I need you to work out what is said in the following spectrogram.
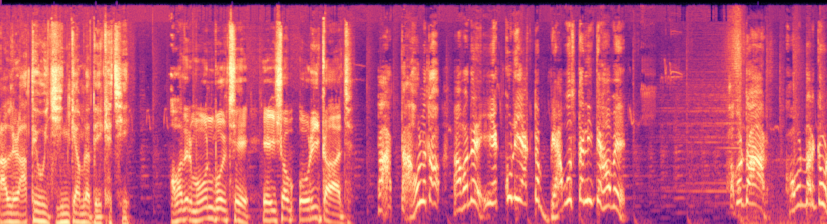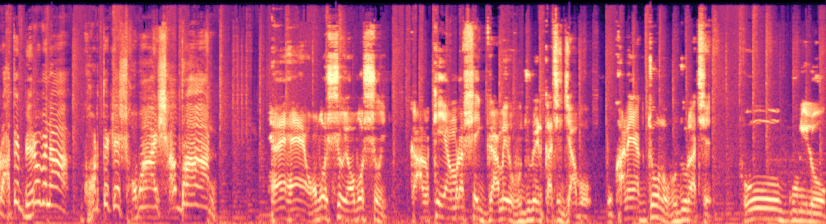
কাল রাতে ওই জিনকে আমরা দেখেছি। আমাদের মন বলছে এইসব ওরই কাজ। তা তাহলে তো আমাদের এক্ষুনি একটা ব্যবস্থা নিতে হবে। খবরদার খবরদার কেউ রাতে বেরোবে না। ঘর থেকে সবাই সাবধান। হ্যাঁ হ্যাঁ অবশ্যই অবশ্যই। কালকে আমরা সেই গ্রামের হুজুরের কাছে যাব। ওখানে একজন হুজুর আছে খুব গুণী লোক।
